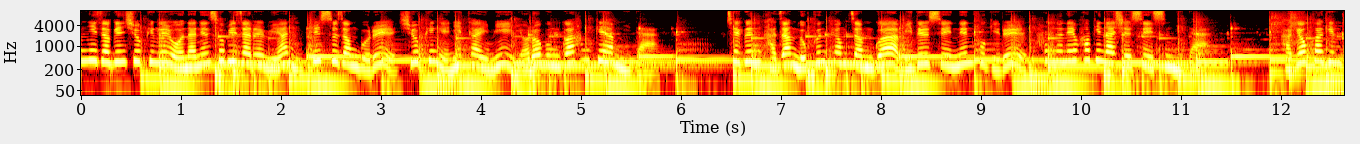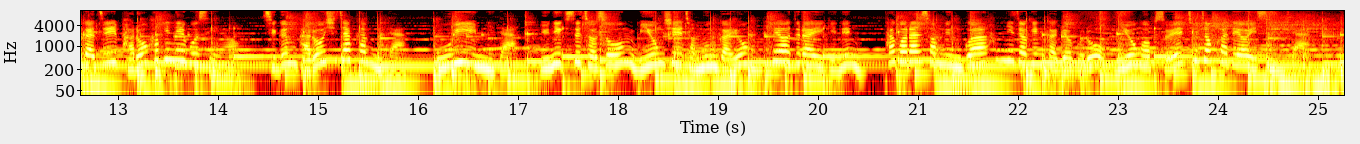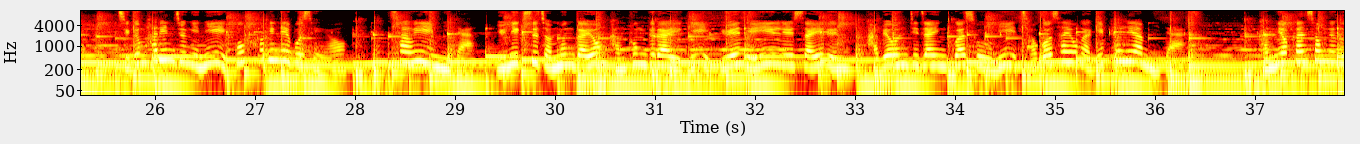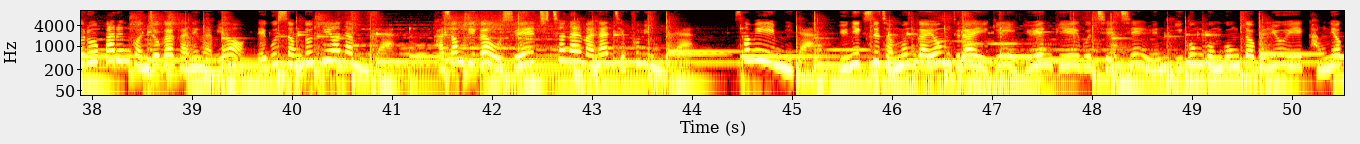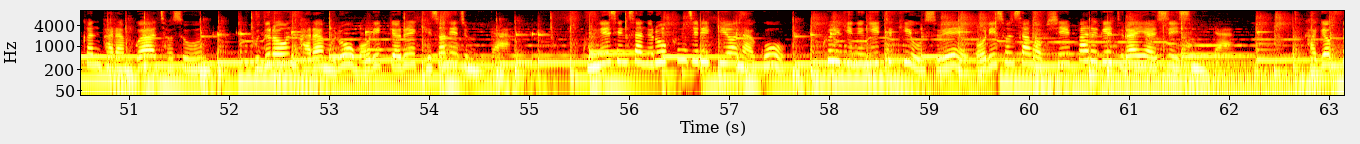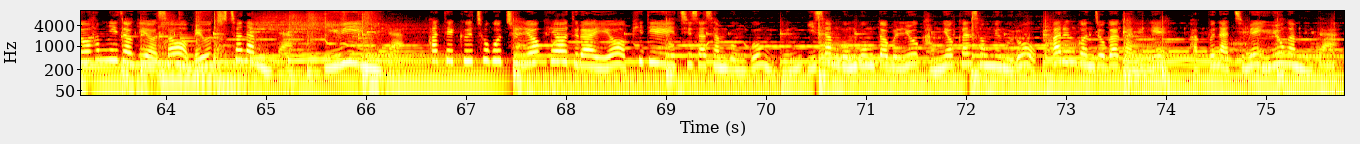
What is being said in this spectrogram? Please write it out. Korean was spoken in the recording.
합리적인 쇼핑을 원하는 소비자를 위한 필수 정보를 쇼핑 애니타임이 여러분과 함께합니다. 최근 가장 높은 평점과 믿을 수 있는 후기를 한눈에 확인하실 수 있습니다. 가격 확인까지 바로 확인해 보세요. 지금 바로 시작합니다. 5위입니다. 유닉스 저소음 미용실 전문가용 헤어드라이기는 탁월한 성능과 합리적인 가격으로 미용업소에 최적화되어 있습니다. 지금 할인 중이니 꼭 확인해 보세요. 4위입니다. 유닉스 전문가용 강풍 드라이기 UNA1141은 가벼운 디자인과 소음이 적어 사용하기 편리합니다. 강력한 성능으로 빠른 건조가 가능하며 내구성도 뛰어납니다. 가성비가 우수해 추천할 만한 제품입니다. 3위입니다. 유닉스 전문가용 드라이기 UNB1977은 2000W의 강력한 바람과 저소음, 부드러운 바람으로 머릿결을 개선해줍니다. 국내 생산으로 품질이 뛰어나고 쿨 기능이 특히 우수해 머리 손상 없이 빠르게 드라이할 수 있습니다. 가격도 합리적이어서 매우 추천합니다. 2위입니다. 파테크 초고출력 헤어드라이어 PDH4300은 2300W 강력한 성능으로 빠른 건조가 가능해 바쁜 아침에 유용합니다.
